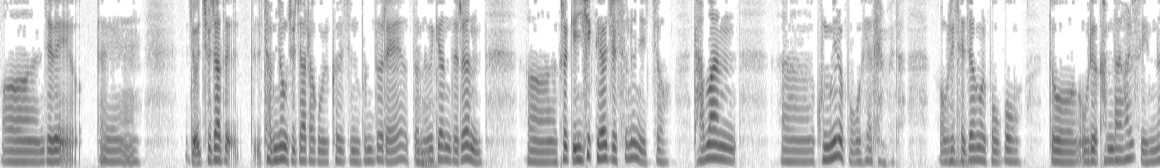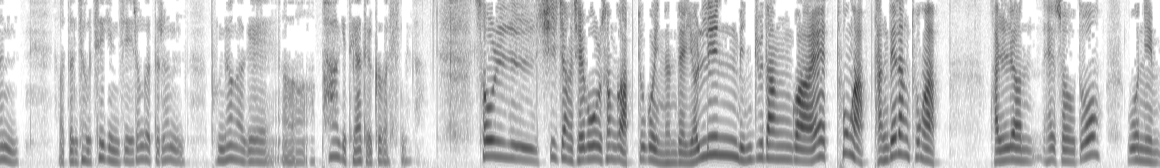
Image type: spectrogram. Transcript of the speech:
어, 이제, 에, 주- 주자들, 잠룡 주자라고 일컬어지는 분들의 어떤 음. 의견들은, 어, 그렇게 인식되어질 수는 있죠. 다만, 어, 국민을 보고 해야 됩니다. 어, 우리 음. 재정을 보고 또 우리가 감당할 수 있는 어떤 정책인지 이런 것들은 분명하게, 어, 파악이 돼야 될 것 같습니다. 서울시장 재보궐선거 앞두고 있는데 열린 민주당과의 통합, 당대당 통합 관련해서도 의원님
